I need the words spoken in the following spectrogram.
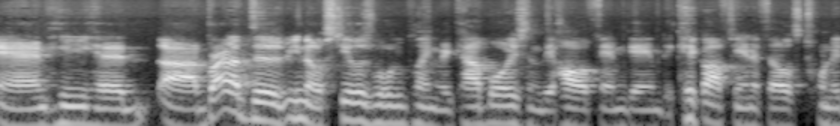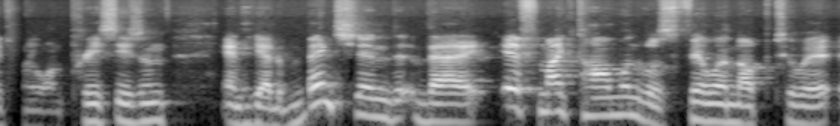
and he had uh, brought up the you know Steelers will be playing the Cowboys in the Hall of Fame game to kick off the NFL's 2021 preseason, and he had mentioned that if Mike Tomlin was feeling up to it,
